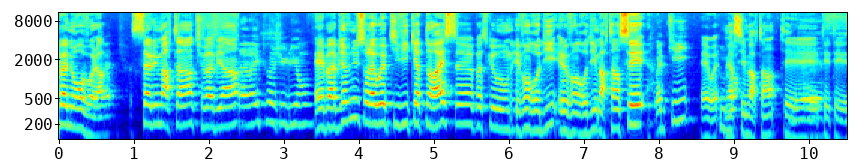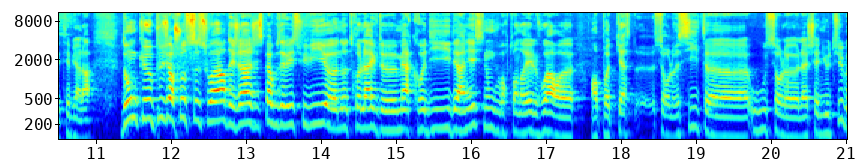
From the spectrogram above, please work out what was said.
ben nous revoilà. Salut Martin, tu vas bien Ça va et toi Julien? Eh ben bienvenue sur la Web TV Cap Nord-Est euh, parce qu'on est vendredi et le vendredi Martin c'est... Web TV Eh ouais, merci Martin, t'es Yes. bien là. Donc euh, plusieurs choses ce soir, déjà j'espère que vous avez suivi euh, notre live de mercredi dernier, sinon vous retournerez le voir euh, en podcast sur le site ou sur le- la chaîne YouTube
